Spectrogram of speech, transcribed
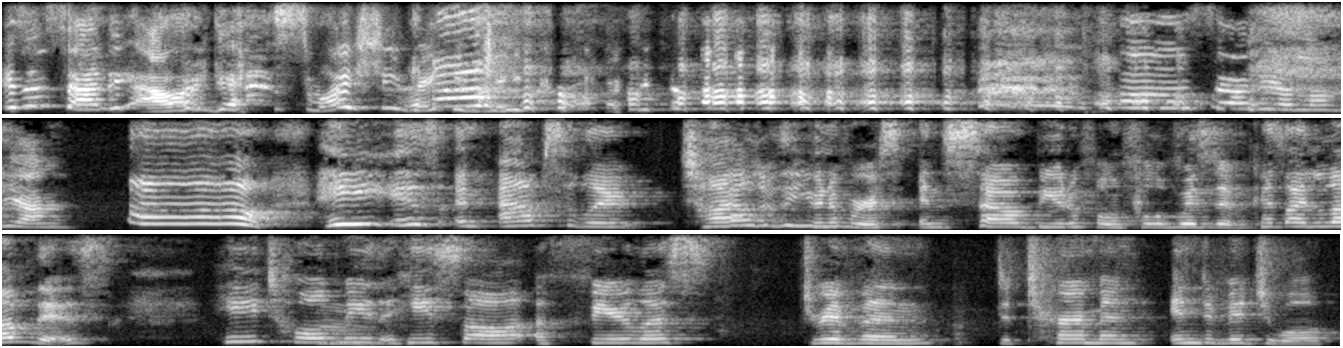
Isn't Sandy our guest? Why is she making me cry? oh, Sandy, I love you. Oh, he is an absolute child of the universe and so beautiful and full of wisdom because I love this. He told me Hmm. that he saw a fearless, driven, determined individual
